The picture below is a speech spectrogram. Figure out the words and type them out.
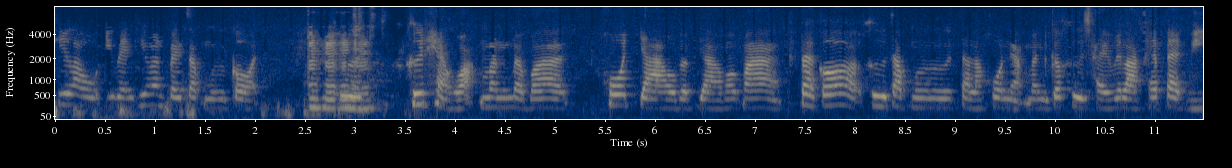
ที่เราอีเวนท์ที่มันไปจับมือก่อนคือคือแถวอะมันแบบว่าโคตรยาวแบบยาวมากๆ แต่ก็คือจับมือแต่ละคนเนี่ย มันก็คือใช้เวลาแค่แปดวิ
